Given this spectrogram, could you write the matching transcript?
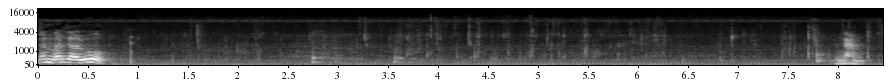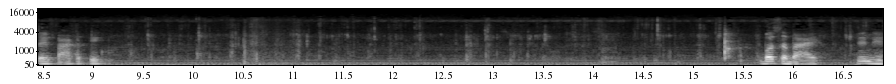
นั่นเหมือนเราลูกน้ำใส่ฝากระติกบ่สบายนี่นี่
